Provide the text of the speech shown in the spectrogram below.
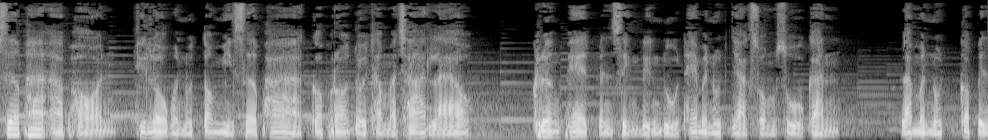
เสื้อผ้าอาภรณ์ที่โลกมนุษย์ต้องมีเสื้อผ้าก็เพราะโดยธรรมชาติแล้ว เครื่องเพศเป็นสิ่งดึงดูดให้มนุษย์อยากสมสู่กัน และมนุษย์ก็เป็น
